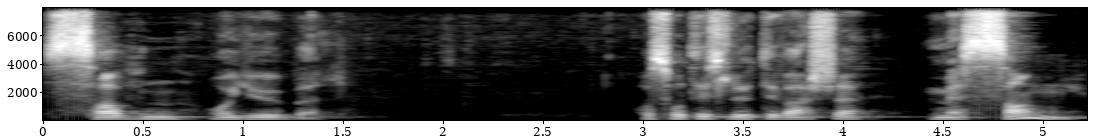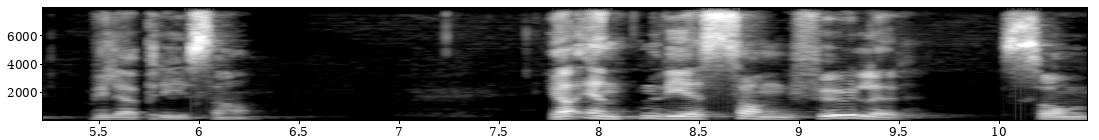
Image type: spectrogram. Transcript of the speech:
savn og jubel. Og så til slutt i verset med sang vil jeg prise ham. Ja, enten vi er sangfugler, som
